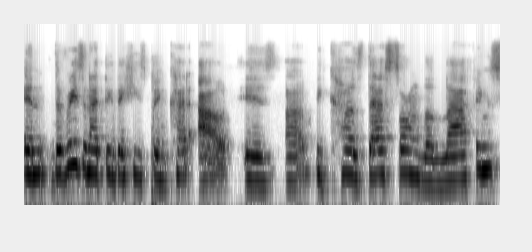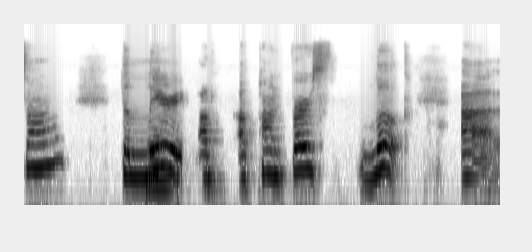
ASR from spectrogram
And the reason I think that he's been cut out is uh, because that song, the Laughing Song, the lyric on, upon first look, uh,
